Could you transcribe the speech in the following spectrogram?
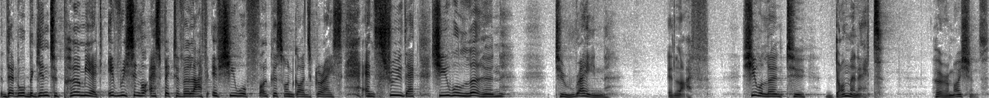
that will begin to permeate every single aspect of her life if she will focus on God's grace. And through that, she will learn to reign in life. She will learn to dominate her emotions.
